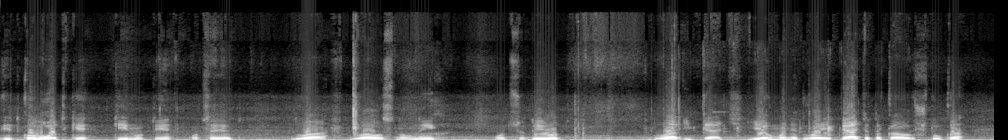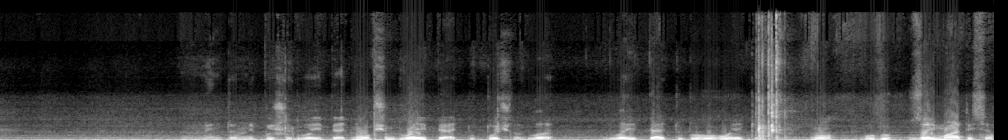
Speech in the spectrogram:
від колодки кинути оце от два, два основних. От сюди от 2,5. Є в мене 2,5, отака от штука. Він там не пише 2,5. Ну, в общем, 2,5. Тут точно 2,5, тут ого яке. Ну, буду займатися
